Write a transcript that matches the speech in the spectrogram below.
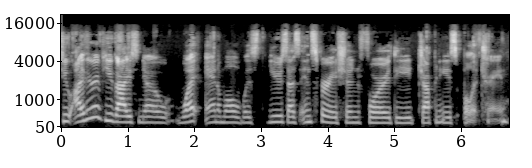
do either of you guys know what animal was used as inspiration for the Japanese bullet train?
